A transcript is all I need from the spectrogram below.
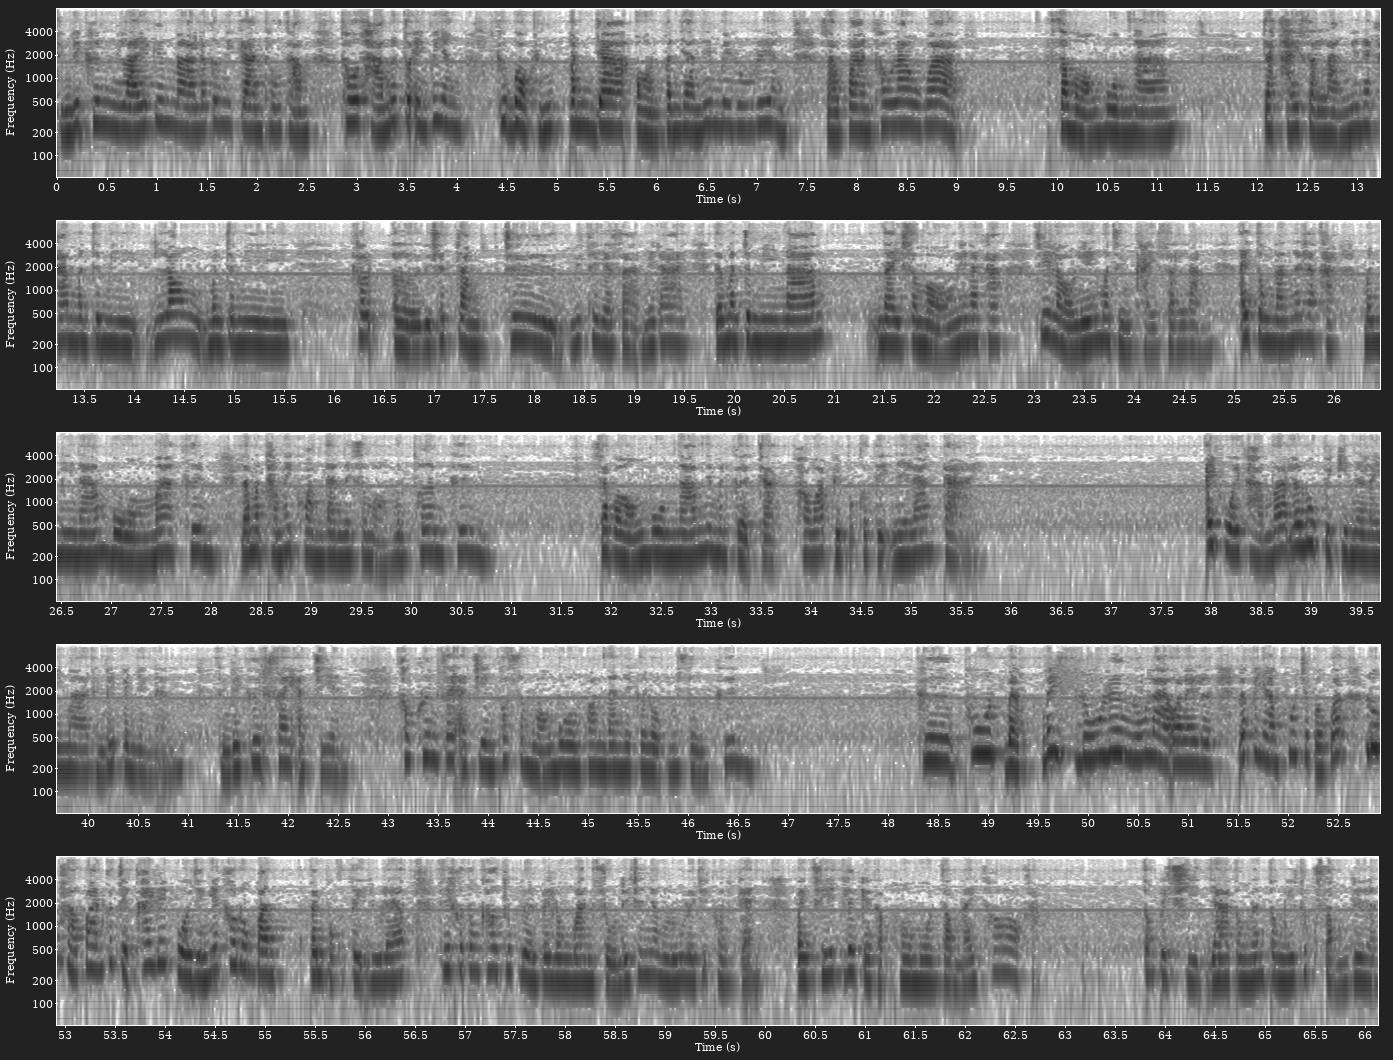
ถึงได้ขึ้นไลฟ์ขึ้นมาแล้วก็มีการโทรถาม โทรถามแล้วตัวเองก็ยังคือบอกถึงปัญญาอ่อนปัญญานี่ไม่รู้เรื่อง สาวปานเขาเล่าว่า สมองบวมน้ำจากไขสันหลังนี่นะคะ มันจะมีล่องมันจะมี เขาเออดิฉันจำชื่อวิทยาศาสตร์ไม่ได้ แต่มันจะมีน้ำในสมองนี่นะคะ ที่หล่อเลี้ยงมาถึงไขสันหลัง ไอ้ตรงนั้นนั่แหละค่ะ มันมีน้ำบวมมากขึ้น แล้วมันทำให้ความดันในสมองมันเพิ่มขึ้น สมองบวมน้ำเนี่ยมันเกิดจากภาวะผิดปกติในร่างกาย ไอ้พวยถามว่าแล้วลูกไปกินอะไรมาถึงได้เป็นอย่างนั้น ถึงได้ขึ้นไส้อาเจียน เขาขึ้นไส้อาเจียนเพราะสมองบวมความดันในกระโหลกมันสูงขึ้น คือพูดแบบไม่รู้เรื่องรู้ราวอะไรเลย แล้วพยายามพูดจะบอกว่า ลูกสาวปานก็เจ็บไข้ได้ป่วยอย่างเงี้ยเข้าโรงพยาบาลเป็นปกติอยู่แล้ว ที่เขาต้องเข้าทุกเดือนไปโรงพยาบาลศูนย์ที่ฉันยังรู้เลยที่คอนแก่น ไปทีตเรื่องเกี่ยวกับฮอร์โมนต่อมไร้ท่อค่ะ ต้องไปฉีดยาตรงนั้นตรงนี้ทุกสองเดือน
